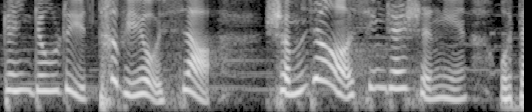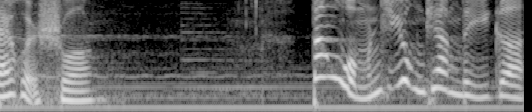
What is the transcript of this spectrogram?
跟忧虑特别有效。什么叫心斋神灵？我待会儿说。我们用这样的一个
